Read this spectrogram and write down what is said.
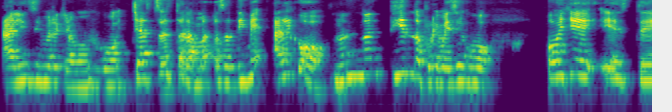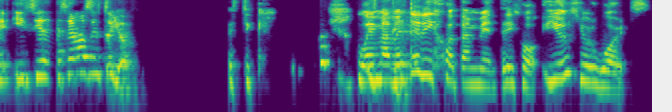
alguien sí me reclamó, me dijo, como, ya estoy hasta la o sea, dime algo, no, no entiendo, porque me decía como, oye, este, ¿y si hacemos esto yo? Sticker. Güey, Mabel te dijo también, te dijo, use your words.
